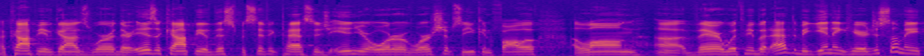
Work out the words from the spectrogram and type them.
a copy of God's Word, there is a copy of this specific passage in your order of worship, so you can follow along uh, there with me. But at the beginning here, just let me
